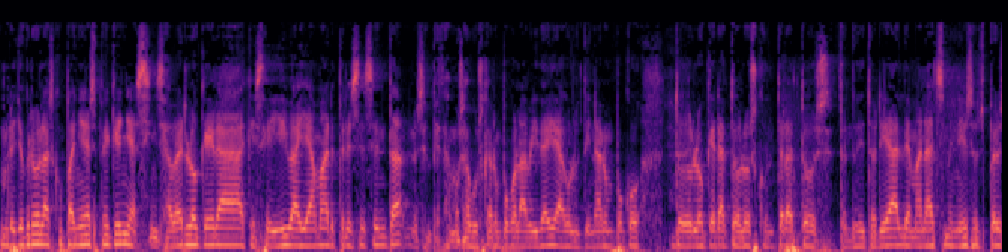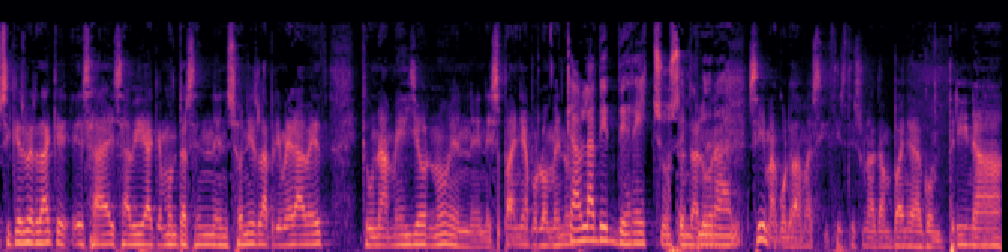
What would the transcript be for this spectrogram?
hombre, yo creo que las compañías pequeñas, sin saber lo que era, que se iba a llamar 360, nos empezamos a buscar un poco la vida y a aglutinar un poco todo lo que era todos los contratos, tanto editorial, de management y esos. Pero sí que es verdad que esa, esa vía que montas en, en Sony es la primera vez que una major, ¿no? En, en España, por lo menos. Que habla de derechos en plural. Sí, me acuerdo además, hicisteis una campaña con Trina.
